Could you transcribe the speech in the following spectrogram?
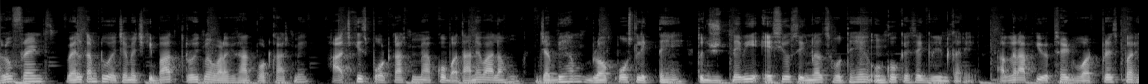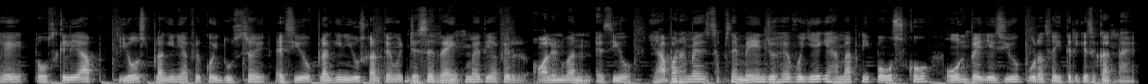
Hello friends welcome to HMH की बात रोहित मेवाड़ा के साथ पॉडकास्ट में। आज की इस पॉडकास्ट में मैं आपको बताने वाला हूँ, जब भी हम ब्लॉग पोस्ट लिखते हैं तो जितने भी एसीओ सिग्नल्स होते हैं, उनको कैसे ग्रीन करें। अगर आपकी वेबसाइट वर्डप्रेस पर है तो उसके लिए आप योस्ट प्लगइन या फिर कोई दूसरे एसीओ प्लगइन यूज़ करते हो जैसे रैंक मेथ या फिर ऑल इन वन एसीओ यहाँ पर हमें सबसे मेन जो है, वो ये कि हमें अपनी पोस्ट को ऑन पेज एसीओ पूरा सही तरीके से करना है।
